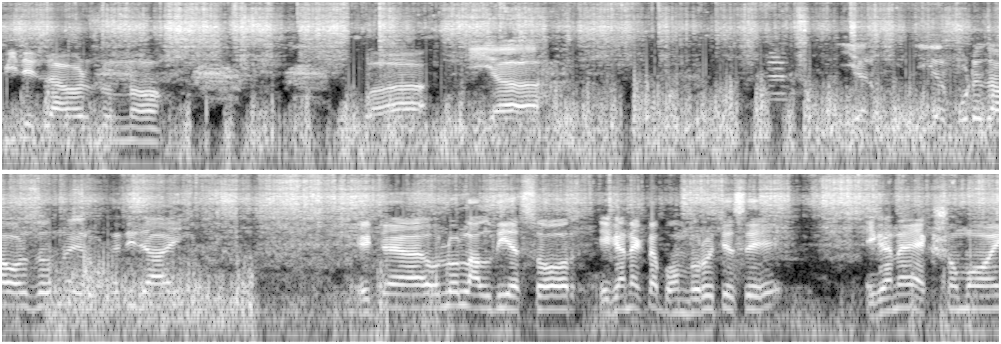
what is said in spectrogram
বিদেশ যাওয়ার জন্য বা ইয়া এয়ার এয়ারপোর্টে যাওয়ার জন্য এই দিয়ে যায়। এটা হলো লালদিয়া চর এখানে একটা বন্দর হইতেছে। এখানে এক সময়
